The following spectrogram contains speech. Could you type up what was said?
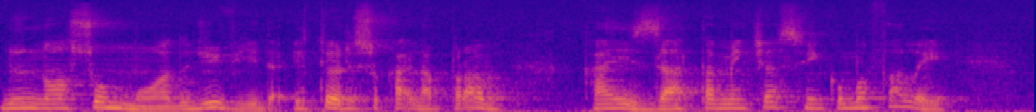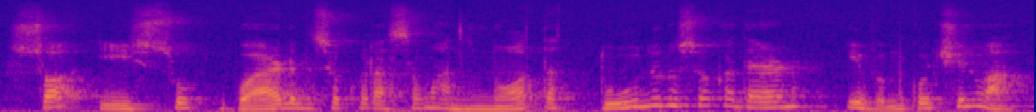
no nosso modo de vida. Então isso cai na prova, cai exatamente assim como eu falei. Só isso, guarda no seu coração, anota tudo no seu caderno e vamos continuar.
